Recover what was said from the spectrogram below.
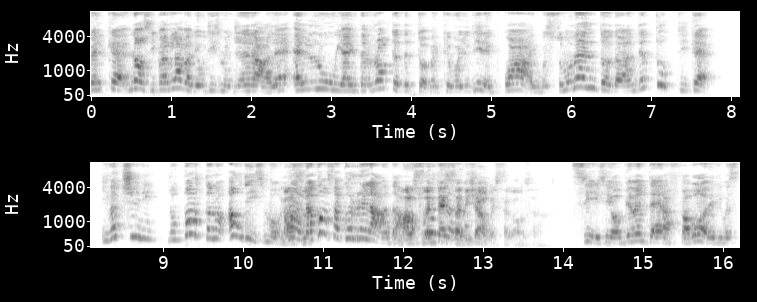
Perché no, si parlava di autismo in generale e lui ha interrotto e ha detto perché voglio dire qua in questo momento davanti a tutti che i vaccini non portano autismo, Ma è una cosa correlata. Ma la studentessa diceva questa cosa. Sì, sì, ovviamente era a favore di questo,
